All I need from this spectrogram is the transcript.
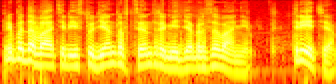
преподавателей и студентов Центра медиаобразования. Третье.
